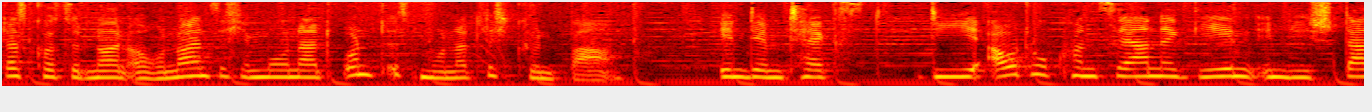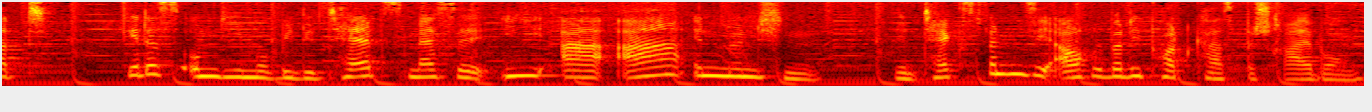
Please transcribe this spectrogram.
Das kostet 9,90 Euro im Monat und ist monatlich kündbar. In dem Text Die Autokonzerne gehen in die Stadt geht es um die Mobilitätsmesse IAA in München. Den Text finden Sie auch über die Podcast-Beschreibung.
